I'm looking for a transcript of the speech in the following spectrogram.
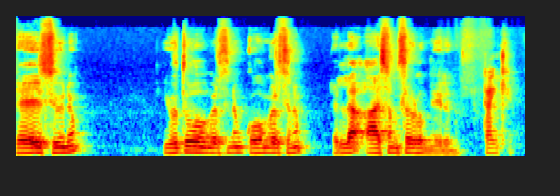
കെ എസ് യുവിനും യൂത്ത് കോൺഗ്രസിനും കോൺഗ്രസിനും എല്ലാ ആശംസകളും നേരുന്നു. താങ്ക്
